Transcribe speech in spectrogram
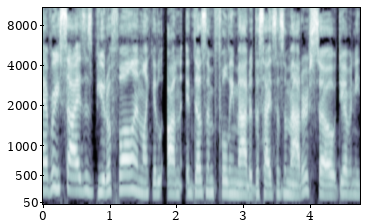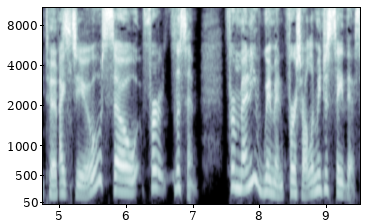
Every size is beautiful, and like it, on, it doesn't fully matter. The size doesn't matter. So, do you have any tips? I do. So for listen, for many women, first of all, let me just say this.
